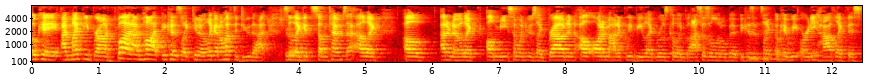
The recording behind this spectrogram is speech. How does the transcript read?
okay, I might be brown, but I'm hot because like, you know, like I don't have to do that. So like it's sometimes I, I like I'll I don't know, like I'll meet someone who's like brown and I'll automatically be like rose colored glasses a little bit because it's like, mm-hmm. okay, we already have like this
